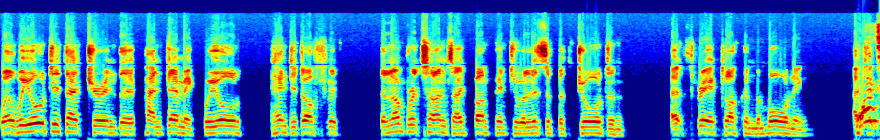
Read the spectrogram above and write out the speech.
well, we all did that during the pandemic. We all ended off with the number of times I'd bump into Elizabeth Jordan at three o'clock in the morning. What?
